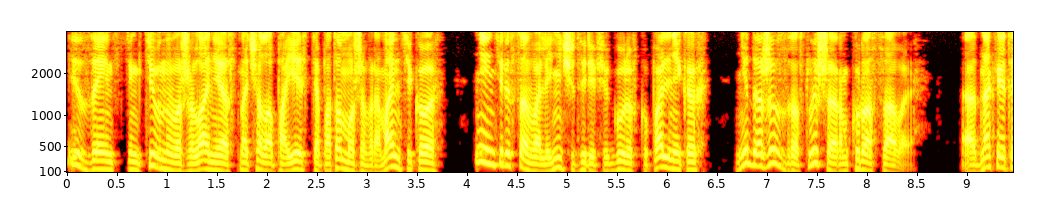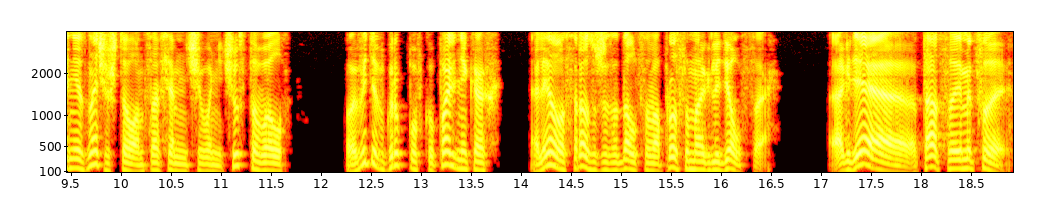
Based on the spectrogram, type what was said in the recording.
из-за инстинктивного желания сначала поесть, а потом уже в романтику, не интересовали ни четыре фигуры в купальниках, ни даже взрослый шарм Курасавы. Однако это не значит, что он совсем ничего не чувствовал. Увидев группу в купальниках, Лео сразу же задался вопросом и огляделся. «А где Тацу и Мицуэ?»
